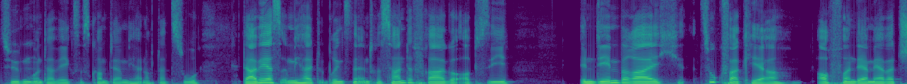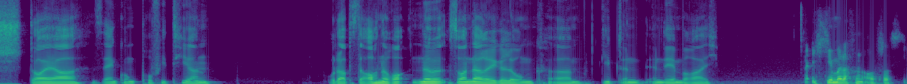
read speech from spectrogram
Zügen unterwegs. Das kommt ja irgendwie halt noch dazu. Da wäre es irgendwie halt übrigens eine interessante Frage, ob sie in dem Bereich Zugverkehr auch von der Mehrwertsteuersenkung profitieren. Oder ob es da auch eine, eine Sonderregelung ähm, gibt in, in dem Bereich. Ich gehe mal davon aus, dass,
